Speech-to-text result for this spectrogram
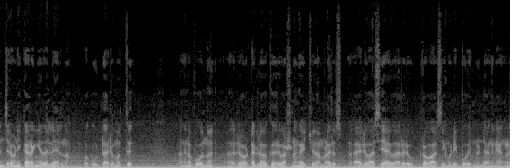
അഞ്ചര മണിക്ക് ഇറങ്ങിയതല്ലായിരുന്നു. അപ്പോൾ കൂട്ടുകാരും മൊത്ത് അങ്ങനെ പോകുന്ന ഒരു ഹോട്ടലിലൊക്കെ കയറി ഭക്ഷണം കഴിച്ചു. നമ്മളൊരു അയൽവാസിയായ വേറൊരു പ്രവാസിയും കൂടി പോയിരുന്നുണ്ട് അങ്ങനെ ഞങ്ങൾ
